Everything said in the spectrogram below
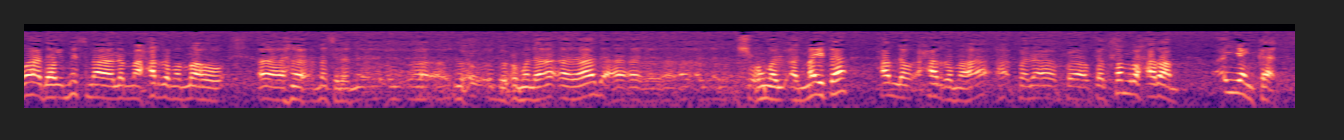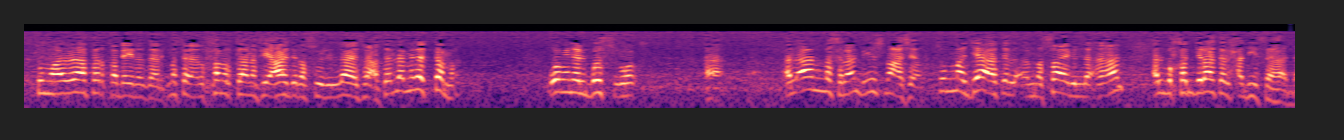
وهذا مثل ما لما حرم الله آه مثلا آه، لحوم شحوم الميته حرمها فالخمر حرام ايا كان ثم لا فرق بين ذلك مثلا الخمر كان في عهد رسول الله صلى الله عليه وسلم من التمر ومن البس و... آه. الآن مثلا بيصنع شيء ثم جاءت المصائب الآن المخدرات الحديثة هذه.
